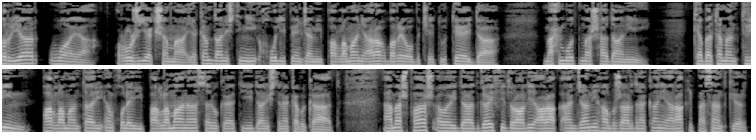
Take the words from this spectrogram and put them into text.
بڕیار وایە ڕۆژی یەکشەمە یەکەم دانیشتنی خولی پێنجەمی پەرلەمانی عێراق بەڕێوە بچێت و تێیدا مەحمود مەشهەدانی کە بەتەمەنترین پارلەمانتاری ئەم خولەی پارلەمانە سەرۆکایەتی دانیشتنەکە بکات. ئەمەش پاش ئەوەی دادگای فیدراڵی عراق ئەنجامی هەڵبژاردنەکانی عراقی پەسەند کرد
